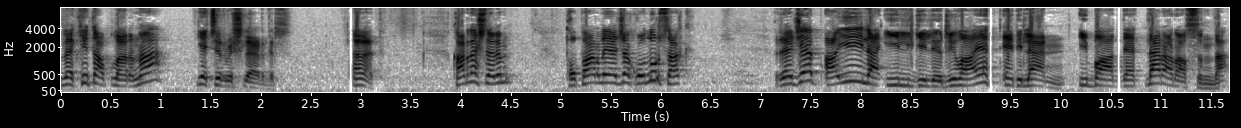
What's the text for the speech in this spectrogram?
ve kitaplarına geçirmişlerdir. Evet. Kardeşlerim toparlayacak olursak Recep ayıyla ilgili rivayet edilen ibadetler arasında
